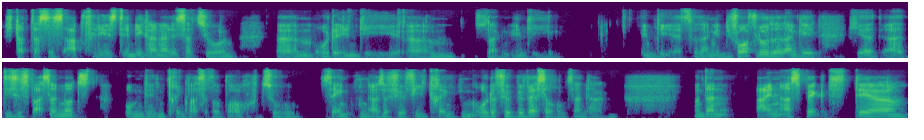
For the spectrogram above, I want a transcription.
statt dass es abfließt in die Kanalisation ähm, oder in die, ähm, sozusagen in die, in die, sozusagen in die Vorfluter dann geht, hier äh, dieses Wasser nutzt, um den Trinkwasserverbrauch zu senken, also für Viehtränken oder für Bewässerungsanlagen. Und dann ein Aspekt, der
